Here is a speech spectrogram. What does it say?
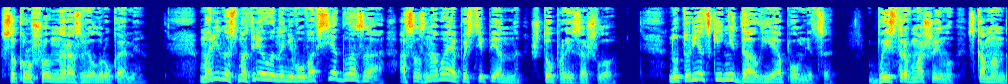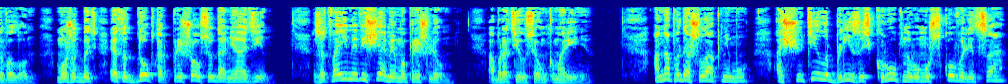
сокрушенно развел руками. Марина смотрела на него во все глаза, осознавая постепенно, что произошло. Но Турецкий не дал ей опомниться. «Быстро в машину!» – скомандовал он. «Может быть, этот доктор пришел сюда не один. За твоими вещами мы пришлем», – обратился он к Марине. Она подошла к нему, ощутила близость крупного мужского лица,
